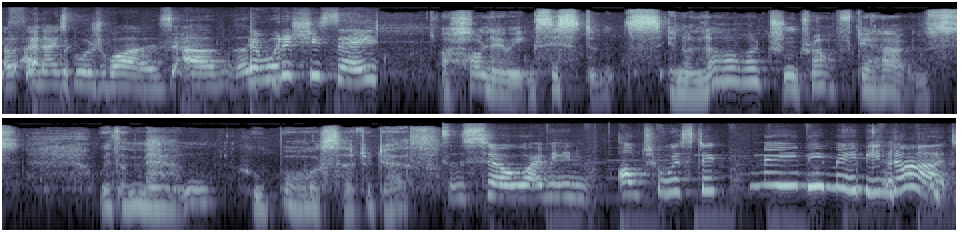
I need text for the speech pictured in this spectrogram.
a, a nice bourgeoise. Um, And what does she say? A hollow existence in a large and drafty house with a man who bores her to death. so, I mean, altruistic, maybe, maybe not.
